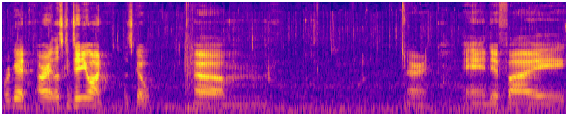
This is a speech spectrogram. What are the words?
We're good. All right, let's continue on. Let's go. Um. All right. And if I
